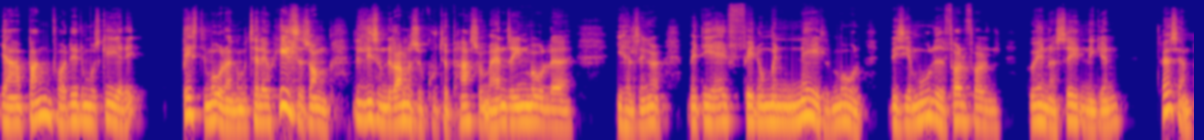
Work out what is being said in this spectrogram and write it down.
Jeg er bange for, at det, det måske er det bedste mål, han kommer til at lave hele sæsonen. Lidt ligesom det var med Sukuta Passo med hans ene mål der i Helsingør. Men det er et fænomenalt mål, hvis jeg har mulighed for, at folk gå ind og se den igen. Christian?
